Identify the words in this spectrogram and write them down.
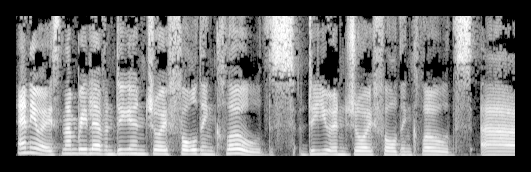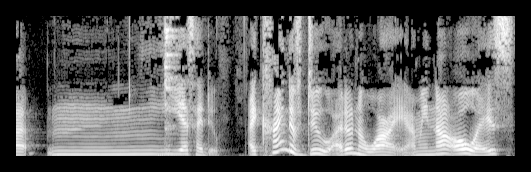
Anyways, number 11, do you enjoy folding clothes? Do you enjoy folding clothes? Uh, mm, yes, I do. I kind of do. I don't know why. I mean, not always,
